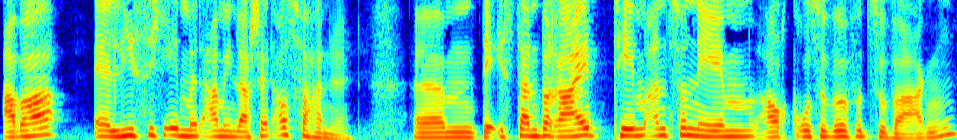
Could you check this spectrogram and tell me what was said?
Aber er ließ sich eben mit Armin Laschet ausverhandeln. Ähm, der ist dann bereit, Themen anzunehmen, auch große Würfe zu wagen.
